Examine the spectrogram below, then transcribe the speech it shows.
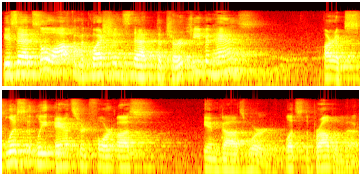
is that so often the questions that the church even has are explicitly answered for us in God's Word. What's the problem there?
